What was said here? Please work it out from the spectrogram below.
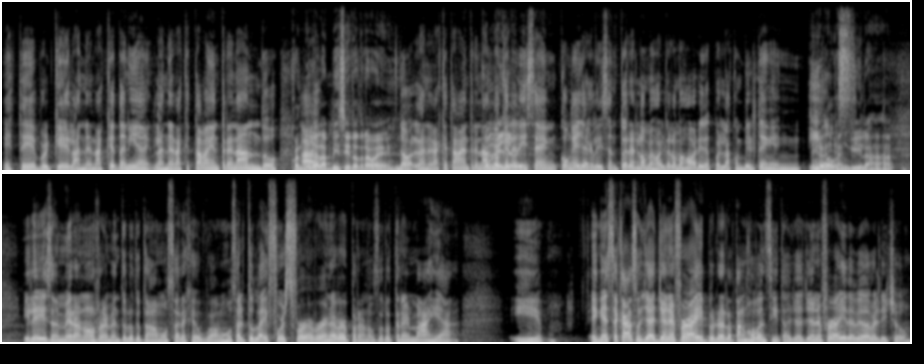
este, porque las nenas que tenían, las nenas que estaban entrenando, Cuando ah, ella las visita otra vez. no, las nenas que estaban entrenando que le dicen con ella, que le dicen tú eres lo mejor de lo mejor y después las convierten en en eels. Anguilas, ajá. Y le dicen, mira, no, realmente lo que te vamos a usar es que vamos a usar tu Life Force forever and ever para nosotros tener magia. Y en ese caso ya Jennifer ahí, pero era tan jovencita, ya Jennifer ahí debió de haber dicho,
